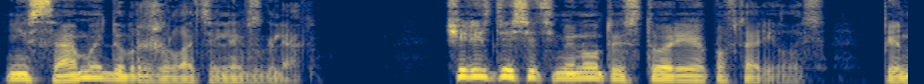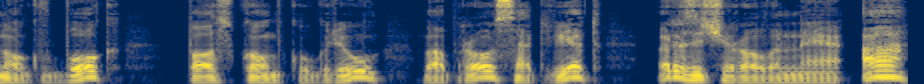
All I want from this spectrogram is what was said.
не самый доброжелательный взгляд. Через десять минут история повторилась. Пинок в бок, ползком к угрю, вопрос, ответ, разочарованная А,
